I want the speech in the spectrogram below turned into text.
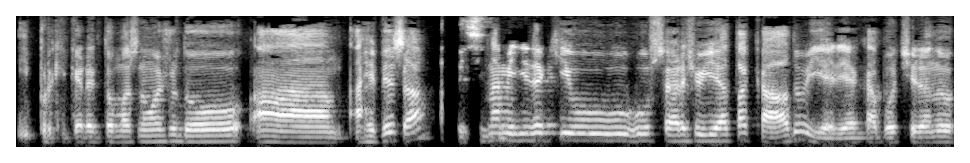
e porque Garen Thomas não ajudou a, a revezar na medida que o, o Sérgio ia atacado e ele acabou tirando,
